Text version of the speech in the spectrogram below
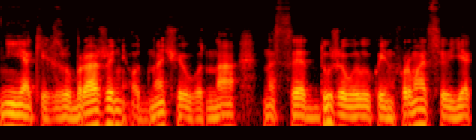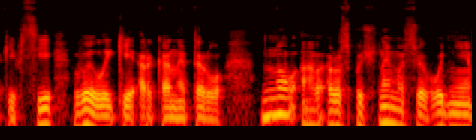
ніяких зображень, одначе вона несе дуже велику інформацію, як і всі великі аркани Таро. Ну, а розпочнемо сьогодні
